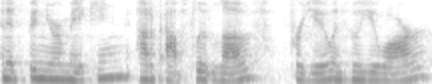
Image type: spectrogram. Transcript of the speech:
and it's been your making out of absolute love for you and who you are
